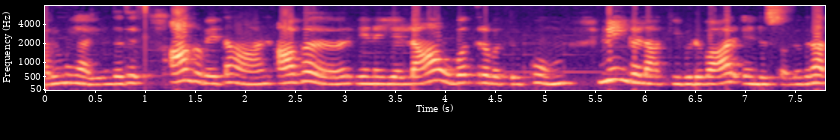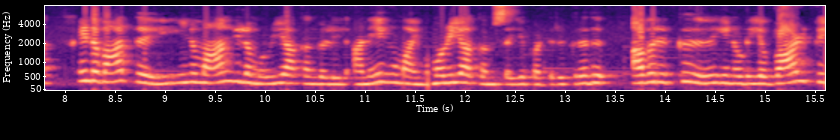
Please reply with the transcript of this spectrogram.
அருமையா இருந்தது ஆகவே தான் அவர் என்னை எல்லா உபத்திரவத்திற்கும் நீங்களாக்கி விடுவார் என்று சொல்லுகிறார். இந்த வார்த்தை இன்னும் ஆங்கில மொழியாக்கங்களில் அநேகமாய் மொழியாக்கம் செய்யப்பட்டிருக்கிறது. அவருக்கு என்னுடைய வாழ்க்கை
